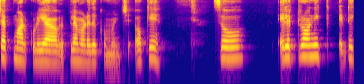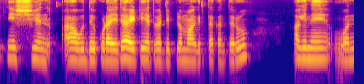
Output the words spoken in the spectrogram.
ಚೆಕ್ ಮಾಡ್ಕೊಳ್ಳಿ ಅಪ್ಲೈ ಮಾಡೋದಕ್ಕೂ ಮುಂಚೆ ಓಕೆ ಸೊ ಎಲೆಕ್ಟ್ರಾನಿಕ್ ಟೆಕ್ನಿಷಿಯನ್ ಆ ಹುದ್ದೆ ಕೂಡ ಇದೆ. ಐ ಟಿ ಅಥವಾ ಡಿಪ್ಲೊಮಾ ಆಗಿರ್ತಕ್ಕಂಥವ್ರು. ಹಾಗೆಯೇ one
